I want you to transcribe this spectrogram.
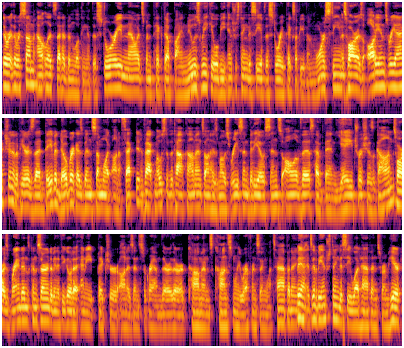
There were there were some outlets that had been looking at this story. And now it's been picked up by Newsweek. It will be interesting to see if this story picks up even more steam. As far as audience reaction, it appears that David Dobrik has been somewhat unaffected. In fact, most of the top comments on his most recent videos since all of this have been "Yay, Trisha's gone." As far as Brandon's concerned, I mean, if you go to any picture on his Instagram, there there are comments constantly referencing what's happening. But yeah, it's going to be interesting to see what happens from here.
